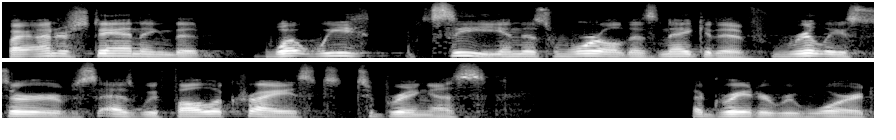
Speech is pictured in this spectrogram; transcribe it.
by understanding that what we see in this world as negative really serves, as we follow Christ, to bring us a greater reward.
